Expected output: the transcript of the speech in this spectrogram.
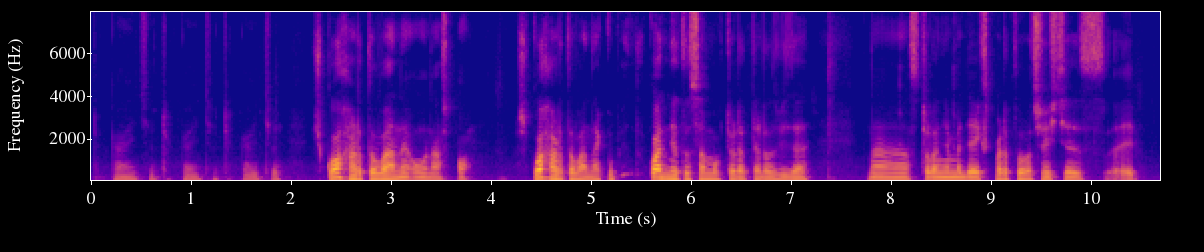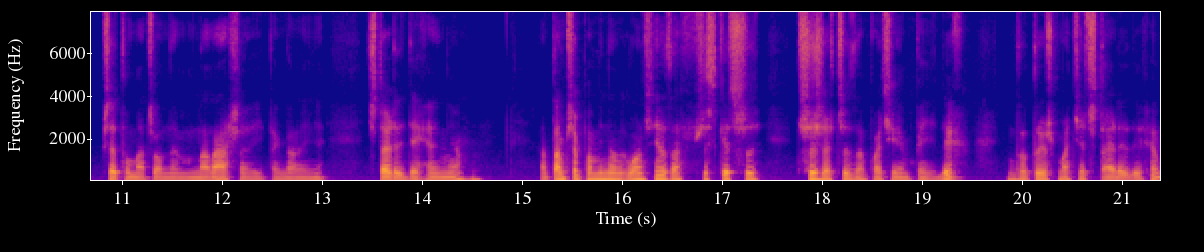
Czekajcie, czekajcie, czekajcie. Szkło hartowane u nas. O. Szkło hartowane. Kupię dokładnie to samo, które teraz widzę na stronie Media Expertu. Oczywiście z y, przetłumaczonym na nasze i tak dalej, nie? Cztery dychy, nie? A tam przypominam, łącznie za wszystkie trzy, trzy rzeczy zapłaciłem 5 dych. No to tu już macie cztery dychy.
